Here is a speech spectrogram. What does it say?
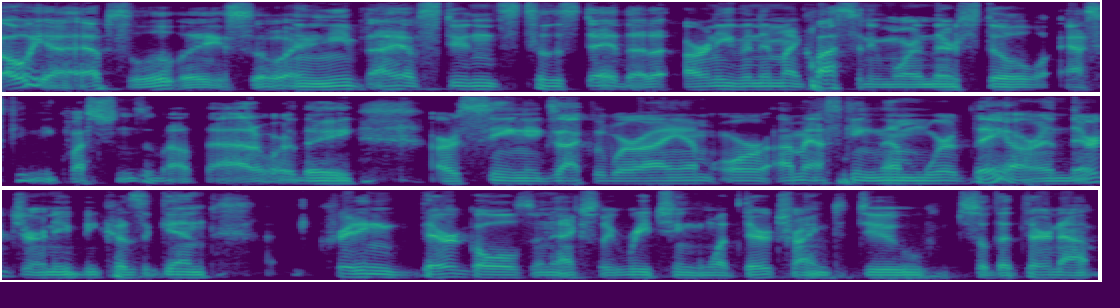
Oh yeah, absolutely. So I mean, I have students to this day that aren't even in my class anymore, and they're still asking me questions about that, or they are seeing exactly where I am, or I'm asking them where they are in their journey. Because again, creating their goals and actually reaching what they're trying to do, so that they're not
